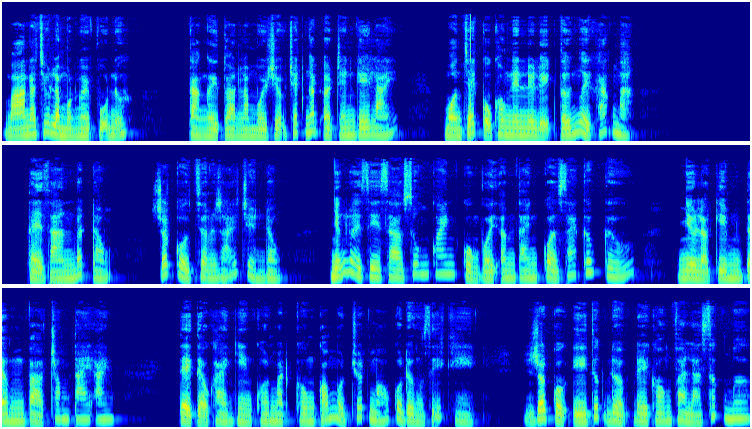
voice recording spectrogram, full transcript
má nó chứ là một người phụ nữ. Cả người toàn là mùi rượu chết ngất ở trên ghế lái. Muốn chết cũng không nên liên lụy tới người khác mà. Thời gian bất động, rốt cuộc chậm rãi chuyển động. Những lời xì xào xung quanh cùng với âm thanh của xe cấp cứu, như là kim đâm vào trong tay anh. Tề Tiểu Khai nhìn khuôn mặt không có một chút máu của đường dĩ kỳ. Rốt cuộc ý thức được đây không phải là giấc mơ,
